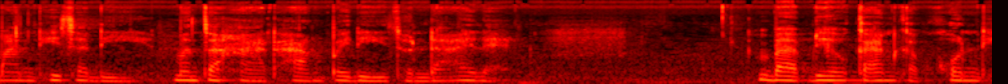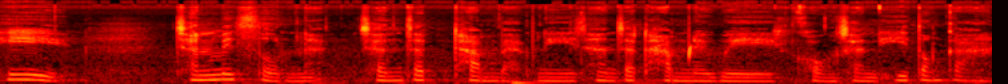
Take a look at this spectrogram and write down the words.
มั่นที่จะดี มันจะหาทางไปดีจนได้แหละ แบบเดียวกันกับคนที่ฉันไม่สนน่ะฉันจะทำแบบนี้ ฉันจะทำในเวของฉันที่ต้องการ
